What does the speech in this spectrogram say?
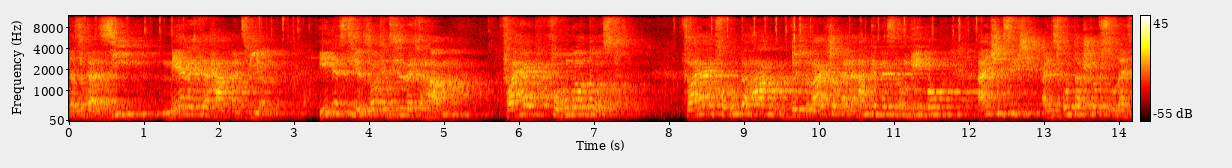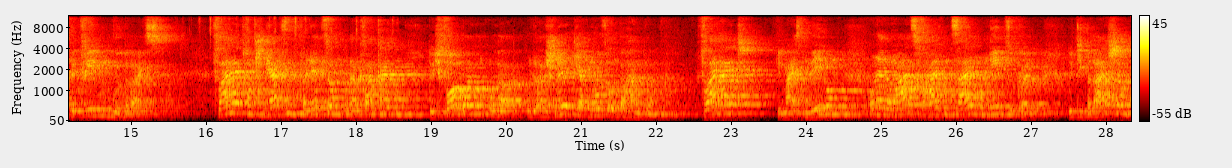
dass sogar sie mehr Rechte haben als wir. Jedes Tier sollte diese Rechte haben. Freiheit vor Hunger und Durst. Freiheit vor Unbehagen durch Bereitschaft einer angemessenen Umgebung, einschließlich eines Unterstupfs und eines bequemen Ruhebereichs. Freiheit von Schmerzen, Verletzungen oder Krankheiten durch Vorbeugung oder, oder schnelle Diagnose und Behandlung. Freiheit, die meisten Bewegungen und ein normales Verhalten zeigen und leben zu können, durch die Bereitstellung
